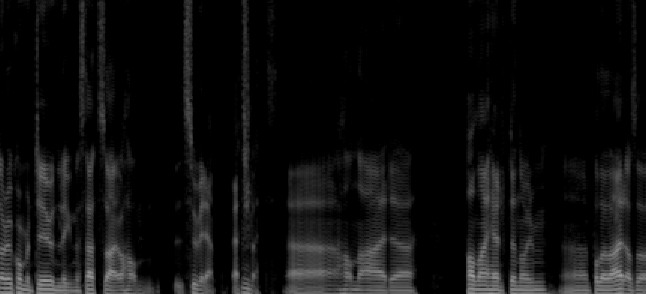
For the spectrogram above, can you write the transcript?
når det kommer til underliggende stats, så er jo han suveren, rett og slett. Eh, han er eh, han er helt enorm uh, på det der. Altså,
